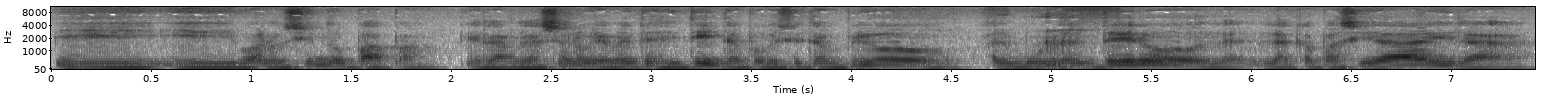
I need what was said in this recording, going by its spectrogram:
Y, bueno, siendo papa, que la relación obviamente es distinta porque se te amplió al mundo entero la, capacidad y la,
